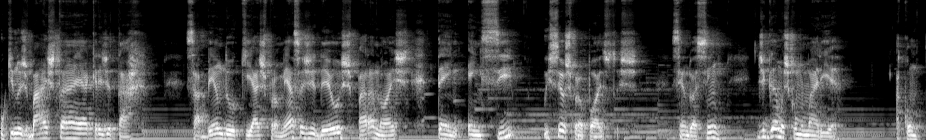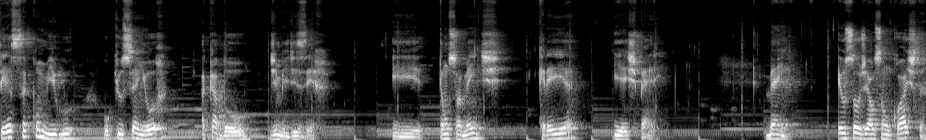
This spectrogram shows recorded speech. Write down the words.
O que nos basta é acreditar sabendo que as promessas de Deus para nós têm em si os seus propósitos. Sendo assim, digamos como Maria: aconteça comigo o que o Senhor acabou de me dizer. E tão somente creia e espere. Bem, eu sou Gelson Costa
